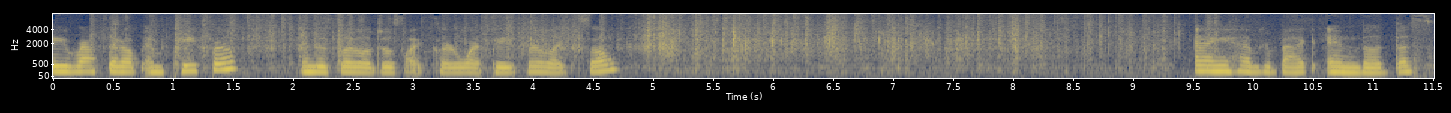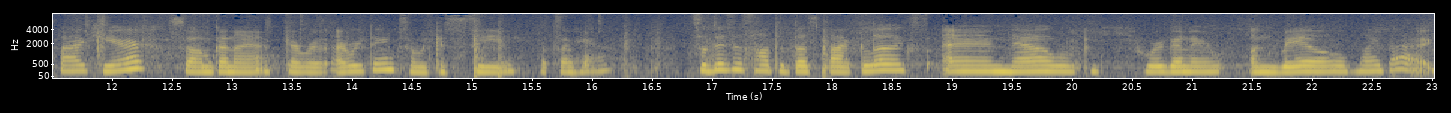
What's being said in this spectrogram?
They wrapped it up in paper, in this little just like clear white paper like so. And you have your bag in the dust bag here. So I'm gonna get rid of everything so we can see what's in here. So this is how the dust bag looks and now we're gonna unveil my bag.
